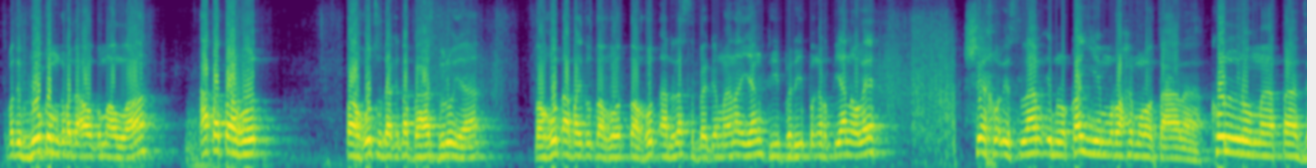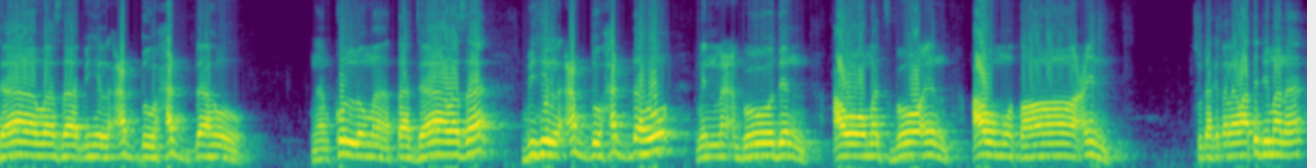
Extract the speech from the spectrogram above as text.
seperti berhukum kepada hukum Allah. Apa taghut? Tauhid sudah kita bahas dulu ya. Tauhid apa itu tauhid? Tauhid adalah sebagaimana yang diberi pengertian oleh Syekhul Islam Ibnu Qayyim rahimahullah taala, "Kullu ma tajawaza bihil 'abdu haddahu." Nah, kullu ma tajawaza bihil 'abdu haddahu min ma'budin aw matbu'in aw muta'in. Sudah kita lewati di mana?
